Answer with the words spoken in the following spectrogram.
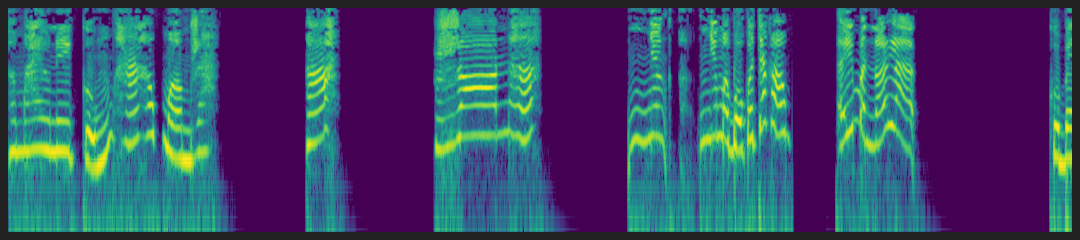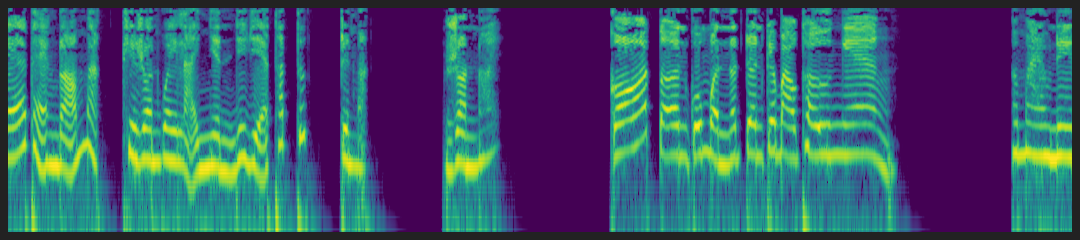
Hermione cũng há hốc mồm ra. Hả? Ron hả? Nhưng, nhưng mà bồ có chắc không? Ý mình nói là... Cô bé thẹn đỏ mặt khi Ron quay lại nhìn với vẻ thách thức trên mặt. Ron nói. Có tên của mình ở trên cái bao thư ngang. Hermione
